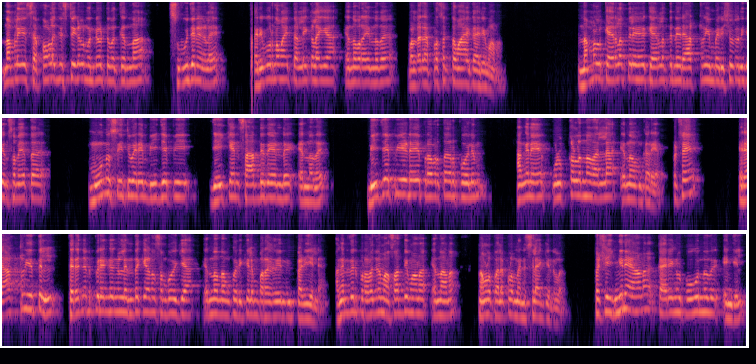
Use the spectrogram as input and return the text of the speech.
നമ്മൾ ഈ സെഫോളജിസ്റ്റുകൾ മുന്നോട്ട് വെക്കുന്ന സൂചനകളെ പരിപൂർണമായി തള്ളിക്കളയുക എന്ന് പറയുന്നത് വളരെ അപ്രസക്തമായ കാര്യമാണ്. നമ്മൾ കേരളത്തിലെ കേരളത്തിന്റെ രാഷ്ട്രീയം പരിശോധിക്കുന്ന സമയത്ത് മൂന്ന് സീറ്റ് വരെയും ബി ജെ പി ജയിക്കാൻ സാധ്യതയുണ്ട് എന്നത് ബി ജെ പിയുടെ പ്രവർത്തകർ പോലും അങ്ങനെ ഉൾക്കൊള്ളുന്നതല്ല എന്ന് നമുക്കറിയാം. പക്ഷേ രാഷ്ട്രീയത്തിൽ തെരഞ്ഞെടുപ്പ് രംഗങ്ങളിൽ എന്തൊക്കെയാണ് സംഭവിക്കുക എന്ന് നമുക്കൊരിക്കലും പറയാൻ കഴിയില്ല. അങ്ങനത്തെ ഒരു പ്രവചനം അസാധ്യമാണ് എന്നാണ് നമ്മൾ പലപ്പോഴും മനസ്സിലാക്കിയിട്ടുള്ളത് പക്ഷെ ഇങ്ങനെയാണ് കാര്യങ്ങൾ പോകുന്നത് എങ്കിൽ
